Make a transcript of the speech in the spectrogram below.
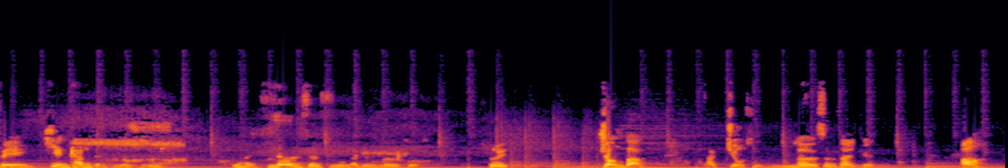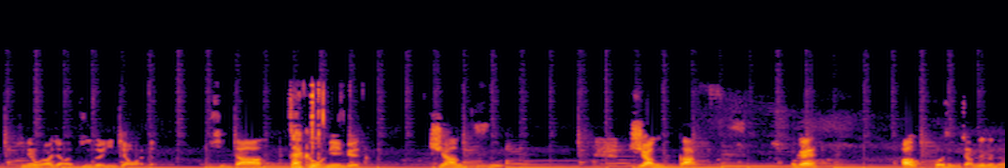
非健康等级的食物，因为垃圾食物它就是垃圾，所以。装棒，它就是乐色债券。好，今天我要讲的精髓已经讲完了，请大家再跟我念一遍：江富、江棒。OK，好，为什么讲这个呢？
